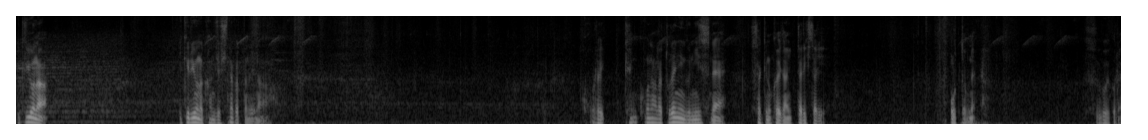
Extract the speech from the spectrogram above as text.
行くような行けるような感じはしなかったんだよな。これ健康ならトレーニングにいいですね。さっきの階段行ったり来たり。おったね。ごいこれ。い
